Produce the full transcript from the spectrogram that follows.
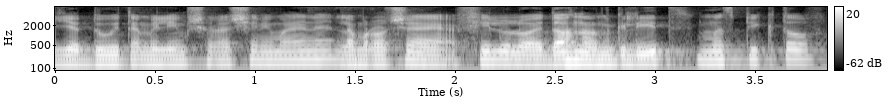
ידעו את המילים של השירים האלה, למרות שאפילו לא ידענו אנגלית מספיק טוב.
